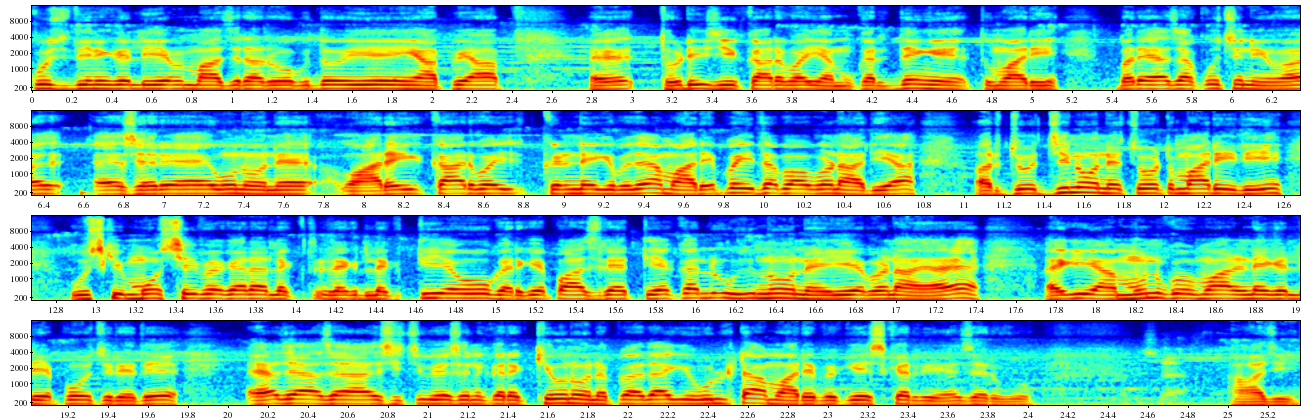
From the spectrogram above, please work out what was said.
कुछ दिन के लिए माजरा रोक दो ये यहाँ पे आप थोड़ी सी कार्रवाई हम कर देंगे तुम्हारी। पर ऐसा कुछ नहीं हुआ ऐसे रहे उन्होंने हमारे ही कार्रवाई करने के बजाय हमारे पे ही दबाव बना दिया। और जो जिन्होंने चोट मारी थी उसकी मोसी वगैरह लग, लग, लगती है वो घर के पास रहती है। कल उन्होंने ये बनाया है कि हम उनको मारने के लिए पहुँच रहे थे। ऐसा ऐसा सिचुएशन कर रखी उन्होंने पैदा कि उल्टा हमारे पे केस कर रहे हैं वो अच्छा। हाँ जी।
